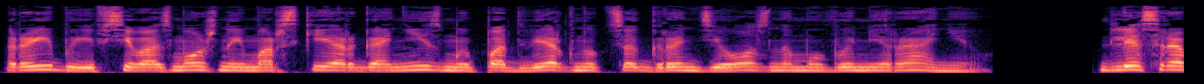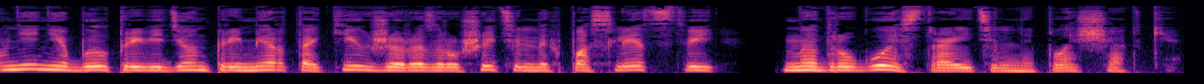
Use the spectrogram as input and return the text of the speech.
Рыбы и всевозможные морские организмы подвергнутся грандиозному вымиранию. Для сравнения был приведен пример таких же разрушительных последствий на другой строительной площадке.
